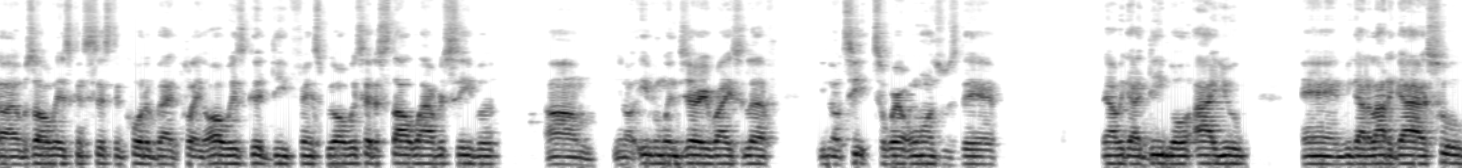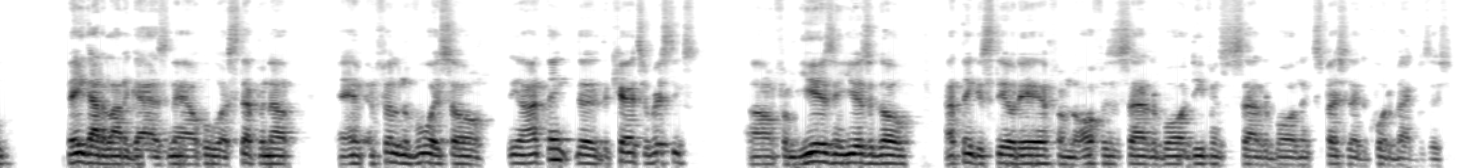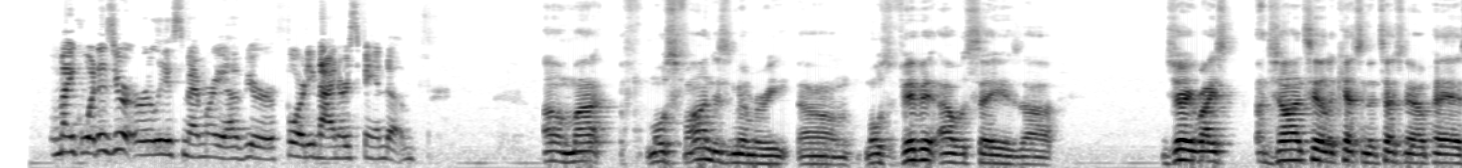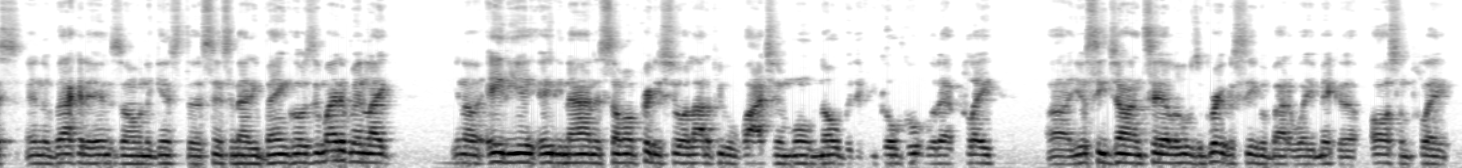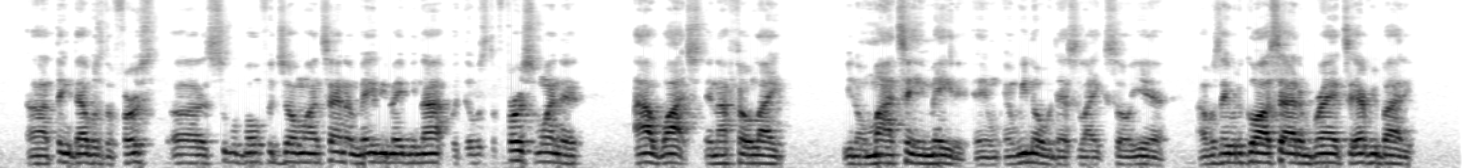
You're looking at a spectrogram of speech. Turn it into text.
Uh, it was always consistent quarterback play, always good defense. We always had a star wide receiver um, you know, even when Jerry Rice left, you know, T- where Owens was there. Now we got Deebo, Aiyuk, and we got a lot of guys who they got a lot of guys now who are stepping up and, and filling the void. So you know, I think the the characteristics um, from years and years ago, I think is still there from the offensive side of the ball, defensive side of the ball, and especially at the quarterback position. Mike, what is your earliest memory of your 49ers fandom? Um, my most fondest memory, um, most vivid, I would say, is uh, Jerry Rice, uh, John Taylor catching the touchdown pass in the back of the end zone against the Cincinnati Bengals. It might have been like, you know, 88, 89 or something. I'm pretty sure a lot of people watching won't know, but if you go Google that play, uh, you'll see John Taylor, who's a great receiver, by the way, make an awesome play. Uh, I think that was the first uh, Super Bowl for Joe Montana. Maybe, maybe not, but it was the first one that – I watched and I felt like, you know, my team made it, and, and we know what that's like. So yeah, I was able to go outside and brag to everybody.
